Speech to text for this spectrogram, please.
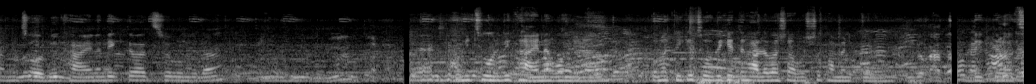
আমি চর্বি খাই না দেখতে পাচ্ছ বন্ধুরা। আমি চর্বি খাই না বন্ধুরা। তোমরা কি কি চর্বি খেতে ভালোবাসো অবশ্যই কমেন্ট করো। দেখতে পাচ্ছ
